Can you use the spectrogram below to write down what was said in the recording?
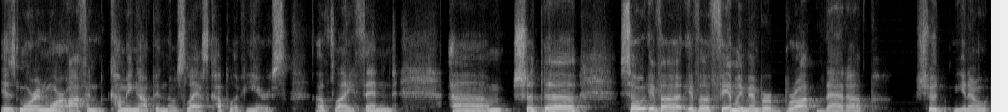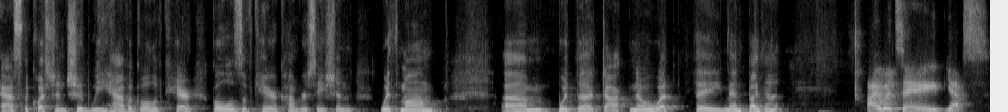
is more and more often coming up in those last couple of years of life. And um, should the so if a if a family member brought that up, should you know ask the question should we have a goal of care goals of care conversation with mom um, would the doc know what they meant by that I would say yes.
